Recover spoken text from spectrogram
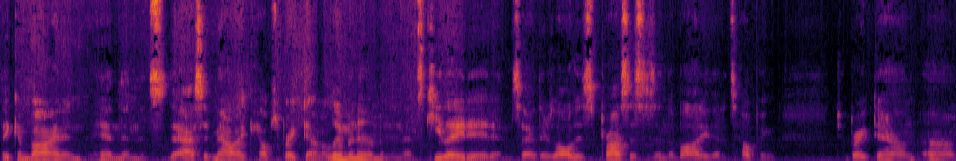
they combine and, and then the acid malic helps break down aluminum and then that's chelated. And so there's all these processes in the body that it's helping to break down. Um,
